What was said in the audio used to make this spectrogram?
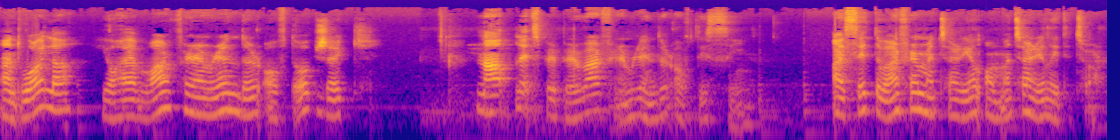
And voila, you have wireframe render of the object. Now let's prepare wireframe render of this scene. I set the wireframe material on Material Editor.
